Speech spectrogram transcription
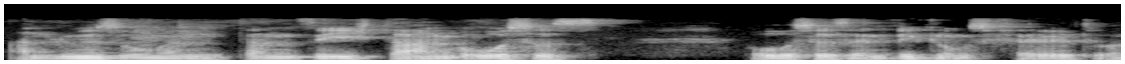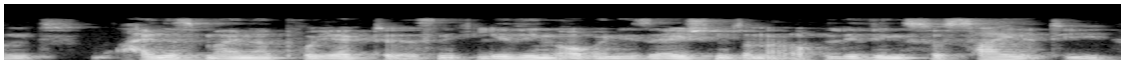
an Lösungen, dann sehe ich da ein großes, großes Entwicklungsfeld. Und eines meiner Projekte ist nicht Living Organization, sondern auch Living Society,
